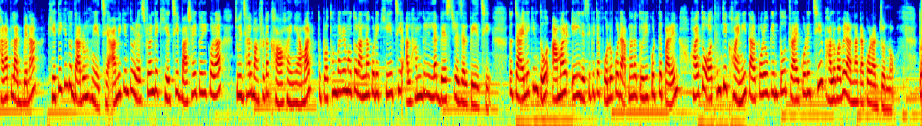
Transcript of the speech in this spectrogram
খারাপ লাগবে না। খেতে কিন্তু দারুণ হয়েছে। আমি কিন্তু রেস্টুরেন্টে খেয়েছি, বাসায় তৈরি করা চুই ঝাল মাংসটা খাওয়া হয়নি আমার। তো প্রথমবারের মতো রান্না করে খেয়েছি, আলহামদুলিল্লাহ বেস্ট রেজাল্ট পেয়েছি। তো চাইলে কিন্তু আমার এই রেসিপিটা ফলো করে আপনারা তৈরি করতে পারেন। হয়তো অথেন্টিক হয়নি, তারপরেও কিন্তু ট্রাই করেছি ভালোভাবে রান্নাটা করার জন্য। তো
